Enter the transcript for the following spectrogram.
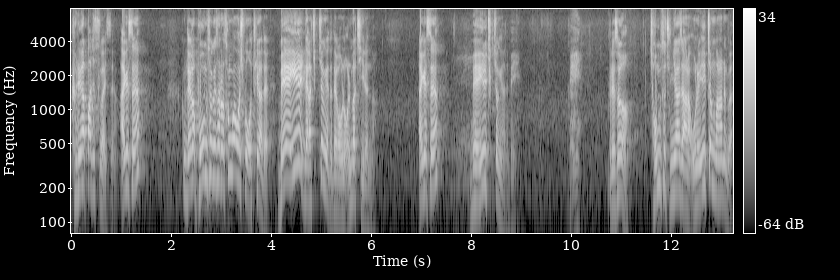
그래야 빠질 수가 있어요. 알겠어요? 그럼 내가 보험 설계사로 성공하고 싶어 어떻게 해야 돼? 매일 내가 측정해야 돼. 내가 오늘 얼마치 일했나? 알겠어요? 매일 측정해야 돼. 매일. 매일. 그래서 점수 중요하지 않아. 오늘 1점만 하는 거야.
